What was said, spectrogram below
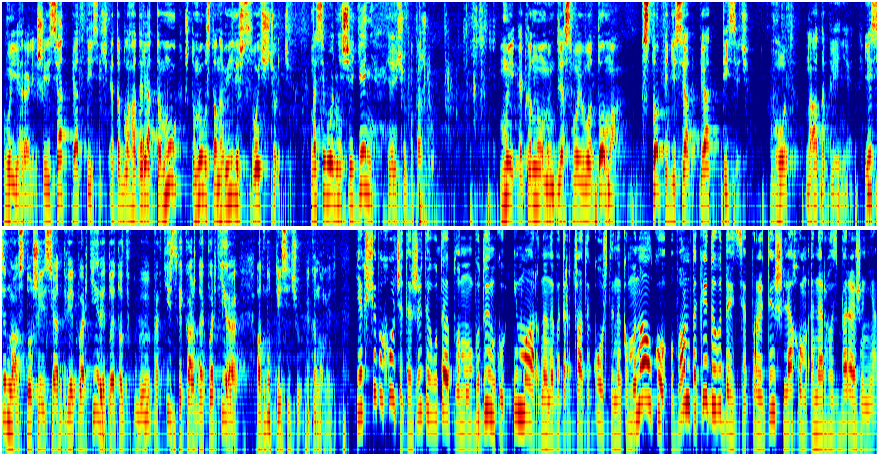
выиграли 65 тысяч. Это благодаря тому, что мы установили свой счетчик. На сегодняшний день, я еще покажу, мы экономим для своего дома 155 тысяч в год на отопление. Если у нас 162 квартиры, то это э, практически каждая квартира одну тысячу экономит. Якщо ви хочете жити у теплому будинку і марно не витрачати кошти на комуналку, вам таки доведеться пройти шляхом енергозбереження.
